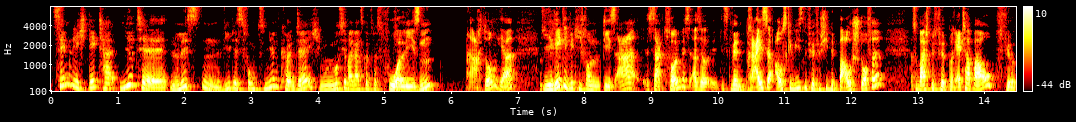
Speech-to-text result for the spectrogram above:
ziemlich detaillierte Listen, wie das funktionieren könnte. Ich muss hier mal ganz kurz was vorlesen. Achtung, ja. Die Regelwiki von DSA sagt folgendes, also es werden Preise ausgewiesen für verschiedene Baustoffe zum Beispiel für Bretterbau, für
